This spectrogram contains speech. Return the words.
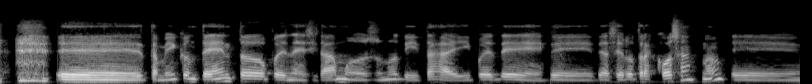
eh, también contento, pues necesitábamos unos días ahí, pues de, de, hacer otras cosas, ¿no? Eh,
